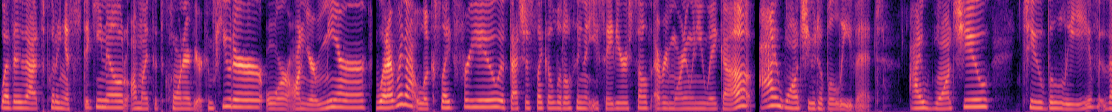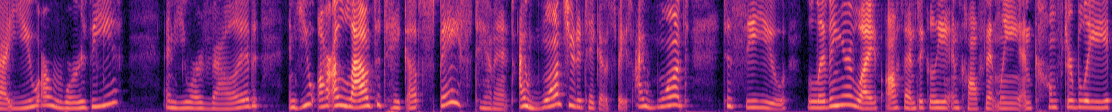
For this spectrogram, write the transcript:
whether that's putting a sticky note on like the corner of your computer or on your mirror, whatever that looks like for you, if that's just like a little thing that you say to yourself every morning when you wake up, I want you to believe it. I want you to believe that you are worthy and you are valid and you are allowed to take up space, damn it. I want you to take up space. I want to see you living your life authentically and confidently and comfortably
